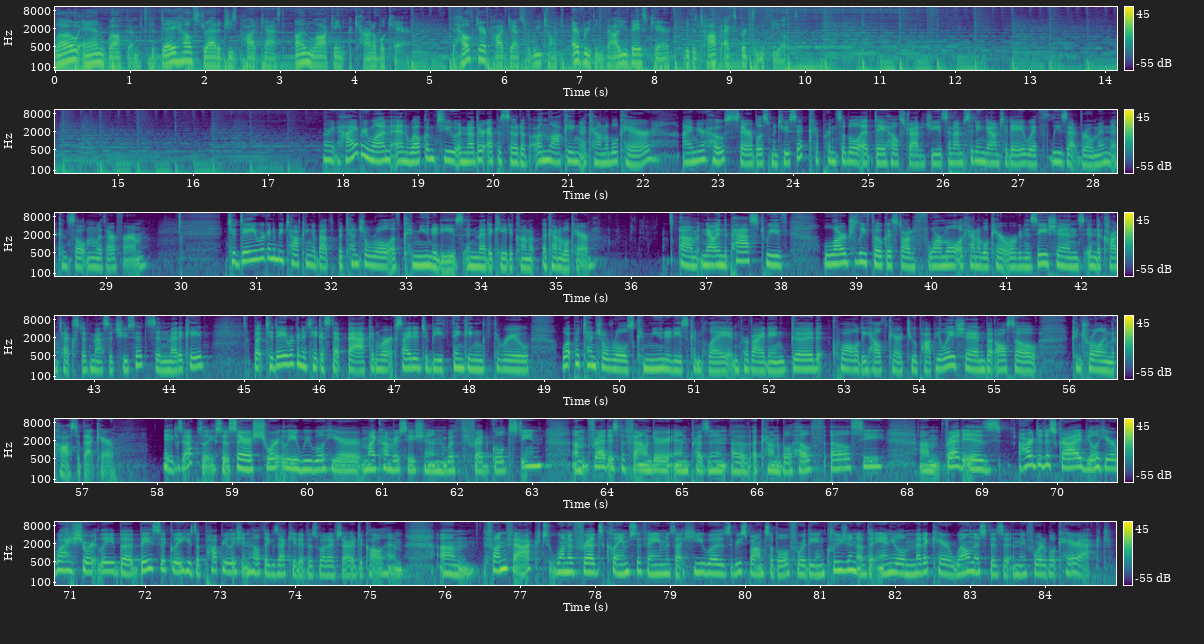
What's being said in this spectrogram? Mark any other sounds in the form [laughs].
Hello and welcome to the Day Health Strategies podcast, Unlocking Accountable Care, the healthcare podcast where we talk everything value based care with the top experts in the field. All right. Hi, everyone, and welcome to another episode of Unlocking Accountable Care. I'm your host, Sarah Bliss Matusik, a principal at Day Health Strategies, and I'm sitting down today with Lisette Roman, a consultant with our firm. Today, we're going to be talking about the potential role of communities in Medicaid account- accountable care. Um, now, in the past, we've largely focused on formal accountable care organizations in the context of Massachusetts and Medicaid. But today we're going to take a step back and we're excited to be thinking through what potential roles communities can play in providing good quality health care to a population, but also controlling the cost of that care. Exactly. So, Sarah, shortly we will hear my conversation with Fred Goldstein. Um, Fred is the founder and president of Accountable Health LLC. Um, Fred is hard to describe. You'll hear why [laughs] shortly, but basically, he's a population health executive, is what I've started to call him. Um, fun fact one of Fred's claims to fame is that he was responsible for the inclusion of the annual Medicare wellness visit in the Affordable Care Act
